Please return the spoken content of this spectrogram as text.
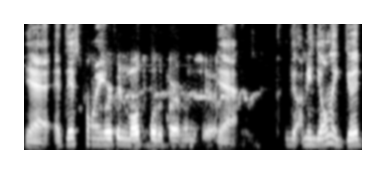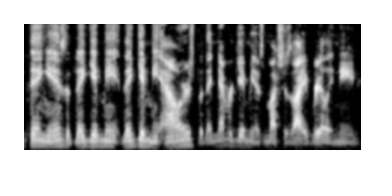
yeah, at this point Working multiple departments. Yeah. yeah i mean the only good thing is that they give me they give me hours but they never give me as much as i really need.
